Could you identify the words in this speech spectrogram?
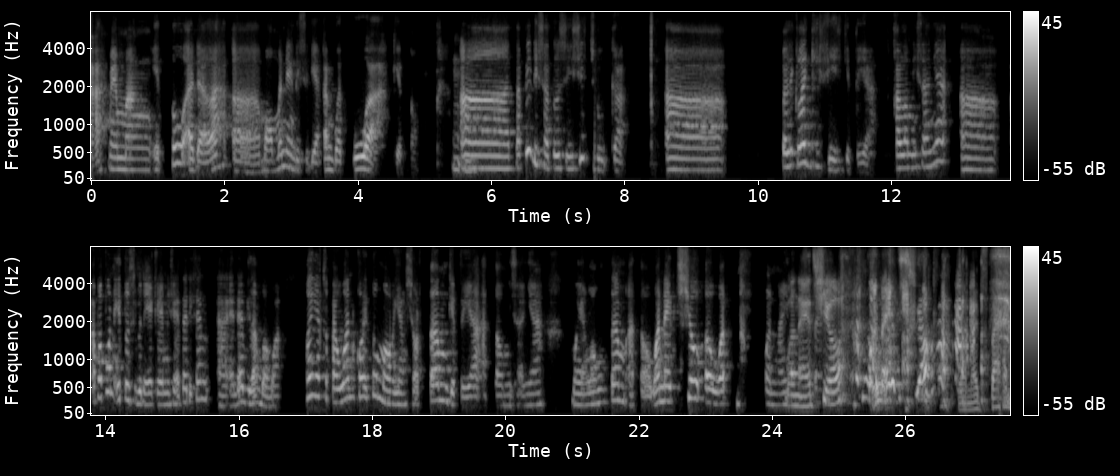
ya, memang itu adalah uh, momen yang disediakan buat gua gitu. Mm uh, tapi di satu sisi juga uh, balik lagi sih gitu ya. Kalau misalnya uh, apa pun itu sebenarnya kayak misalnya tadi kan uh, Enda bilang bahwa oh ya ketahuan kok itu mau yang short term gitu ya atau misalnya mau yang long term atau one night show uh, what one night one night show. One night show. One night stand.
